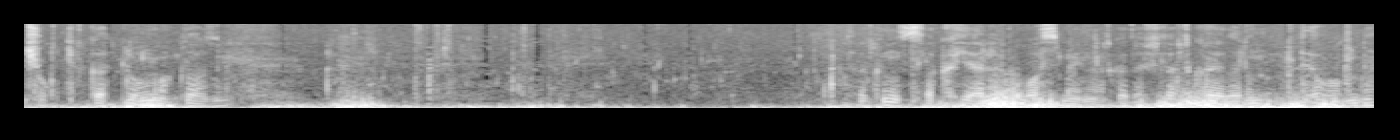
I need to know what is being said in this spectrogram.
çok dikkatli olmak lazım. Sakın ıslak yerlere basmayın arkadaşlar. Kayaların devamlı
